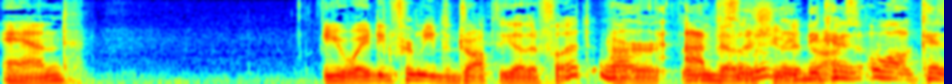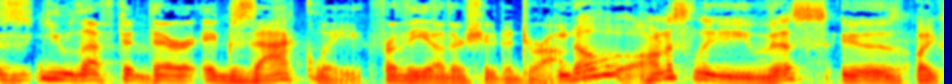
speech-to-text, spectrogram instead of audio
And you're waiting for me to drop the other foot, Well, or the other shoe absolutely, to drop? because well, because you left it there exactly for the other shoe to drop. No, honestly, this is like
